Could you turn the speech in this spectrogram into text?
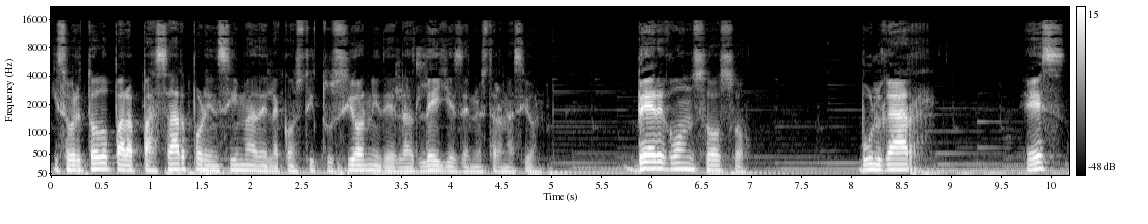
y sobre todo para pasar por encima de la constitución y de las leyes de nuestra nación vergonzoso, vulgar. Es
